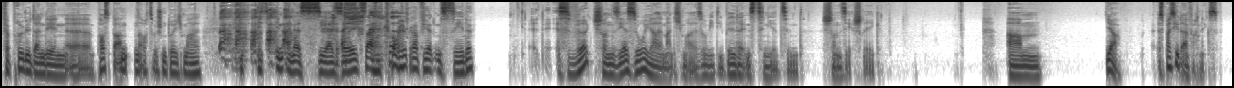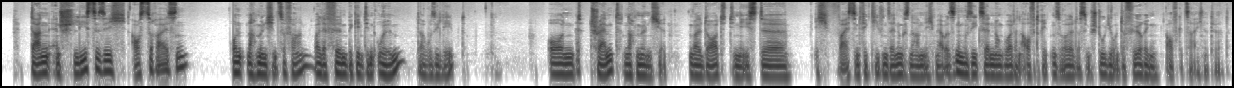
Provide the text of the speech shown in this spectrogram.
Verprügelt dann den äh, Postbeamten auch zwischendurch mal. In, in einer sehr seltsam choreografierten Szene es wirkt schon sehr surreal manchmal, so wie die Bilder inszeniert sind. Schon sehr schräg. Ähm, ja, es passiert einfach nichts. Dann entschließt sie sich auszureißen und nach München zu fahren, weil der Film beginnt in Ulm, da wo sie lebt. Und trampt nach München, weil dort die nächste, ich weiß den fiktiven Sendungsnamen nicht mehr, aber es ist eine Musiksendung, wo er dann auftreten soll, das im Studio unter Föhring aufgezeichnet wird.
